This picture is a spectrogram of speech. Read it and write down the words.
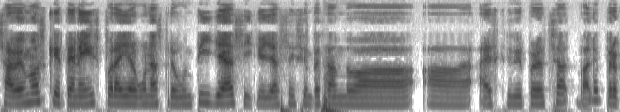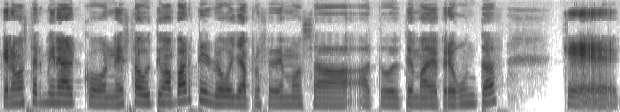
sabemos que tenéis por ahí algunas preguntillas y que ya estáis empezando a, escribir por el chat, ¿vale? Pero queremos terminar con esta última parte y luego ya procedemos a, todo el tema de preguntas que,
